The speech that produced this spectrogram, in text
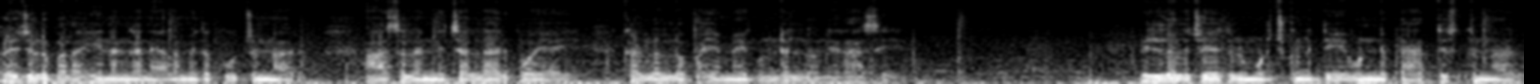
ప్రజలు బలహీనంగా నేల మీద కూర్చున్నారు. ఆశలన్నీ చల్లారిపోయాయి. కళ్ళల్లో భయమే గుండెల్లో నిరాశే. పిల్లలు చేతులు ముడుచుకుని దేవుణ్ణి ప్రార్థిస్తున్నారు.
